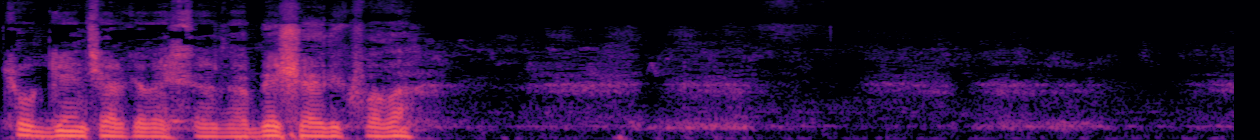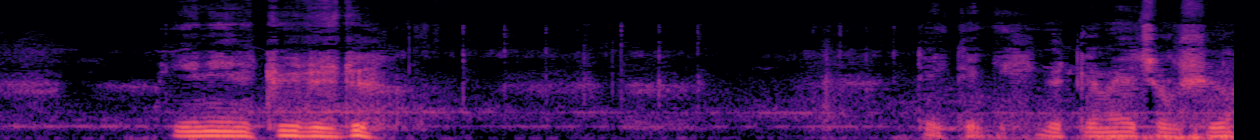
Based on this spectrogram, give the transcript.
Çok genç arkadaşlar da 5 aylık falan. Yeni yeni tüy düzdü. Tek tek götlemeye çalışıyor.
